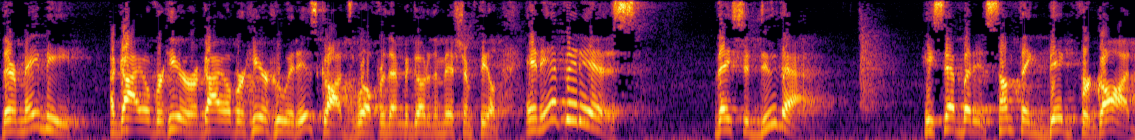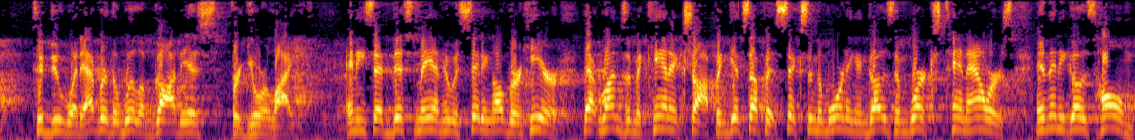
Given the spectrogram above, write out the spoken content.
There may be a guy over here or a guy over here who it is God's will for them to go to the mission field. And if it is, they should do that. He said, but it's something big for God to do whatever the will of God is for your life. And he said, This man who is sitting over here that runs a mechanic shop and gets up at 6 in the morning and goes and works 10 hours, and then he goes home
